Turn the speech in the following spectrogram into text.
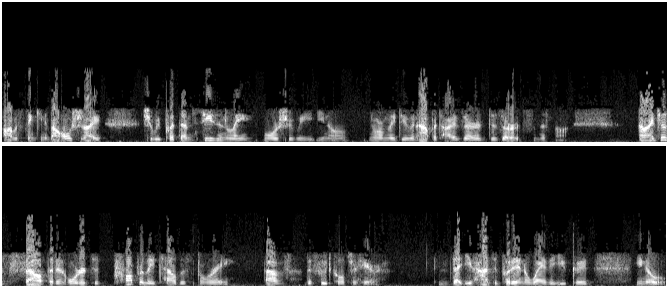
I was thinking about oh should I should we put them seasonally or should we you know normally do an appetizer, desserts, and this not. And I just felt that in order to properly tell the story of the food culture here, that you had to put it in a way that you could, you know,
